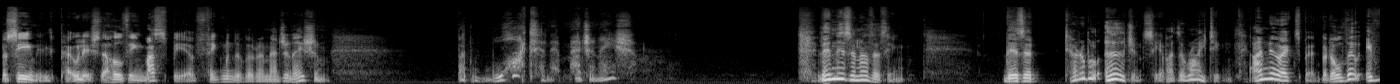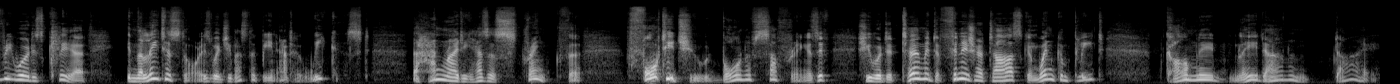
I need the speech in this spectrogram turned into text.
But seeing that he's Polish, the whole thing must be a figment of her imagination. But what an imagination! Then there's another thing. There's a terrible urgency about the writing. I'm no expert, but although every word is clear, in the later stories, when she must have been at her weakest, the handwriting has a strength, a fortitude born of suffering, as if she were determined to finish her task and, when complete, calmly lay down and die.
